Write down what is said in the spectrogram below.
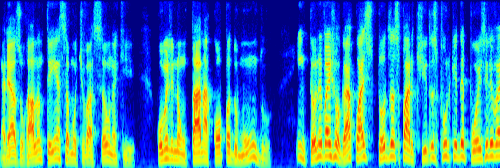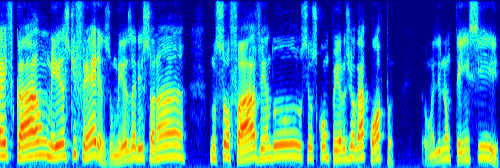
Aliás, o Haaland tem essa motivação, né? Que, como ele não tá na Copa do Mundo, então ele vai jogar quase todas as partidas, porque depois ele vai ficar um mês de férias, um mês ali só na, no sofá vendo seus companheiros jogar a Copa. Então ele não tem esse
